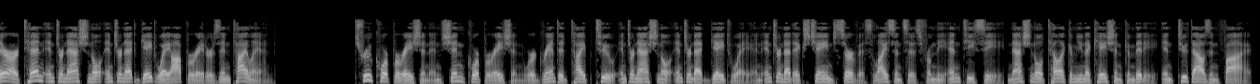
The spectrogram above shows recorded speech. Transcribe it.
There are 10 international Internet gateway operators in Thailand. True Corporation and Shin Corporation were granted Type 2 International Internet Gateway and Internet Exchange Service licenses from the NTC National Telecommunication Committee in 2005.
